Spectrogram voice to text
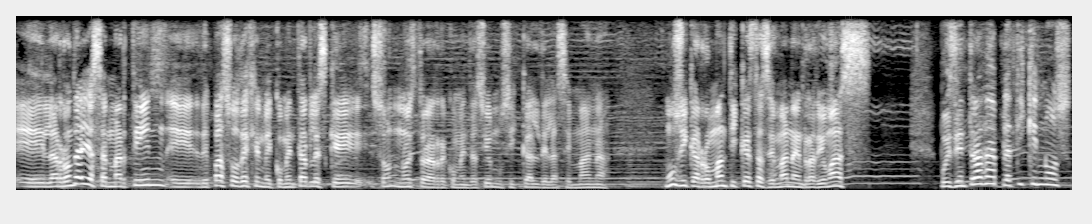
Eh, la Rondalla San Martín, eh, de paso déjenme comentarles que son nuestra recomendación musical de la semana. Música romántica esta semana en Radio Más. Pues de entrada, platíquenos,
